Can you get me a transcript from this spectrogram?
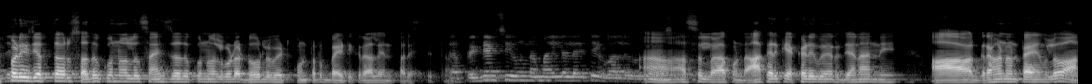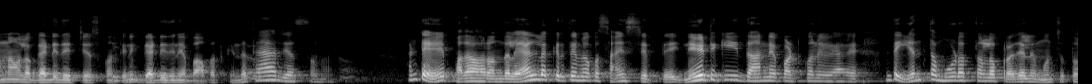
ఇప్పటికి చెప్తారు చదువుకున్న వాళ్ళు సైన్స్ చదువుకున్న వాళ్ళు కూడా డోర్లు పెట్టుకుంటారు బయటికి రాలేని పరిస్థితి. ప్రెగ్నెన్సీ ఉన్న మహిళలు అయితే వాళ్ళు ఆ, అస్సలు రాకుండా ఆఖరికి ఎక్కడికి పోయారు జనాన్ని? ఆ గ్రహణం టైంలో అన్నంలో గడ్డి తెచ్చేసుకొని తిని గడ్డి తినే బాపత్ కింద తయారు చేస్తున్నారు. అంటే పదహారు వందల ఏళ్ళ క్రితమే ఒక సైన్స్ చెప్తే నేటికి దాన్నే పట్టుకొని అంటే ఎంత మూఢత్వంలో ప్రజల్ని ముంచుతూ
